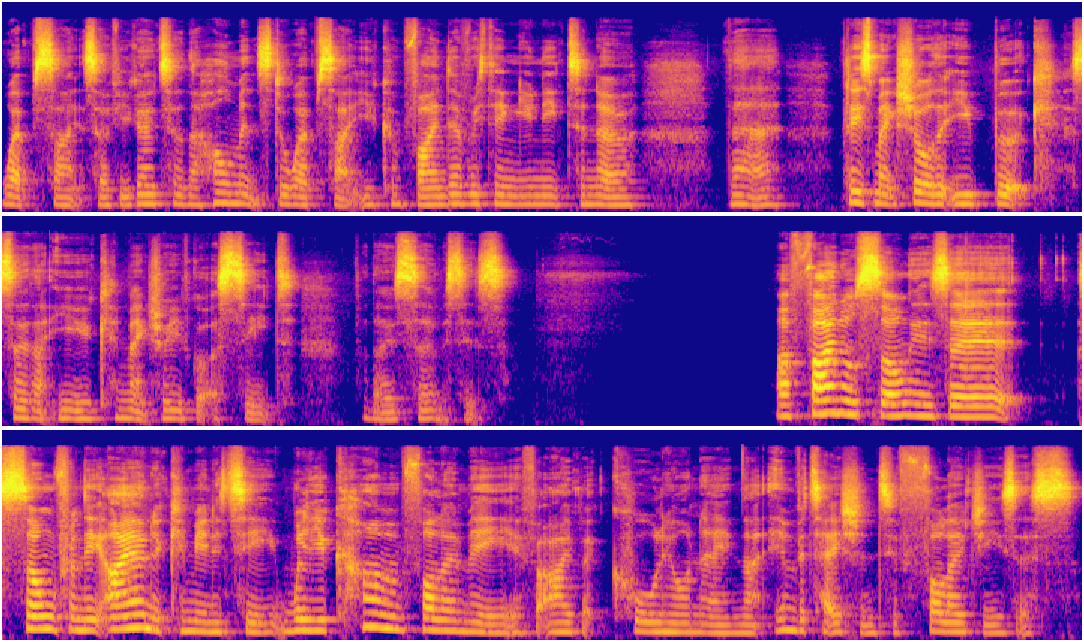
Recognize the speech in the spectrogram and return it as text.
website. So if you go to the Hull Minster website, you can find everything you need to know there. Please make sure that you book so that you can make sure you've got a seat for those services. Our final song is a song from the Iona community Will you come and follow me if I but call your name? That invitation to follow Jesus.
